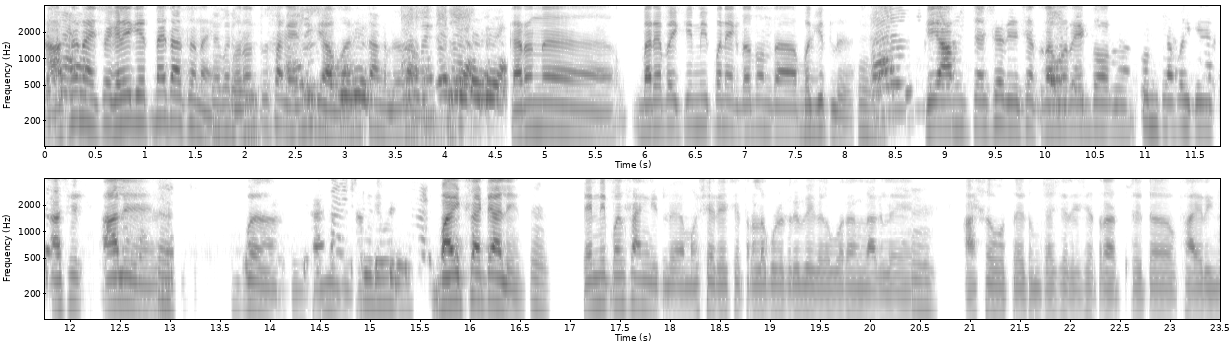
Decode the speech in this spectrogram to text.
असं नाही सगळे घेत नाहीत असं नाही. परंतु सगळ्यांनी घ्यावं आणि चांगलं राहावं. कारण अं, बऱ्यापैकी मी पण एकदा दोनदा बघितलं. की आमच्या शरीर क्षेत्रावर एक दोन तुमच्यापैकी असे आले. बाईटसाठी आले. हं. त्यांनी पण सांगितलं मग शरीर क्षेत्राला कुठेतरी वेगळं वरण लागलंय. असं होतंय तुमच्या शरीर क्षेत्रात तिथं फायरिंग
